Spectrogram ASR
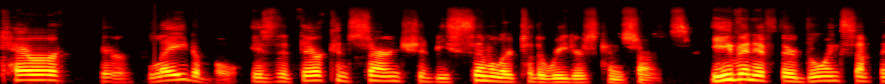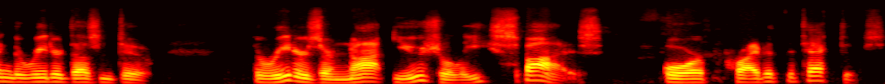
character relatable is that their concerns should be similar to the reader's concerns, even if they're doing something the reader doesn't do. The readers are not usually spies or private detectives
